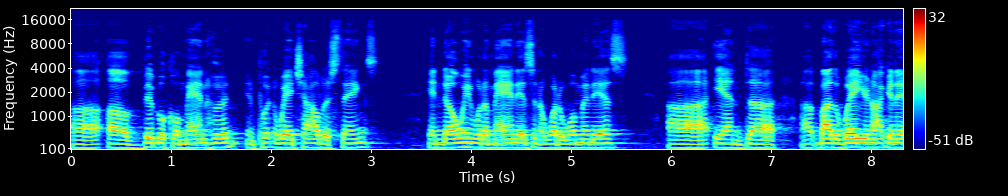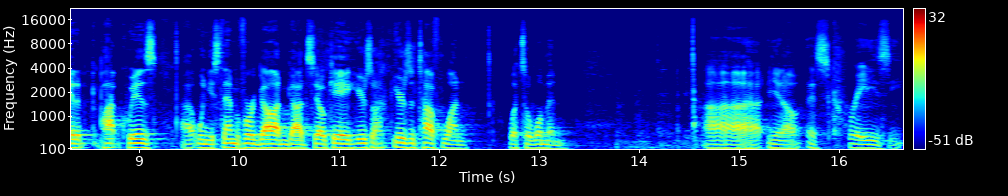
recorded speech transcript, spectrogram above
uh, of biblical manhood and putting away childish things and knowing what a man is and what a woman is. Uh, and uh, uh, by the way, you're not going to pop quiz uh, when you stand before God and God say, okay, here's a, here's a tough one. What's a woman? Uh, you know, it's crazy.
